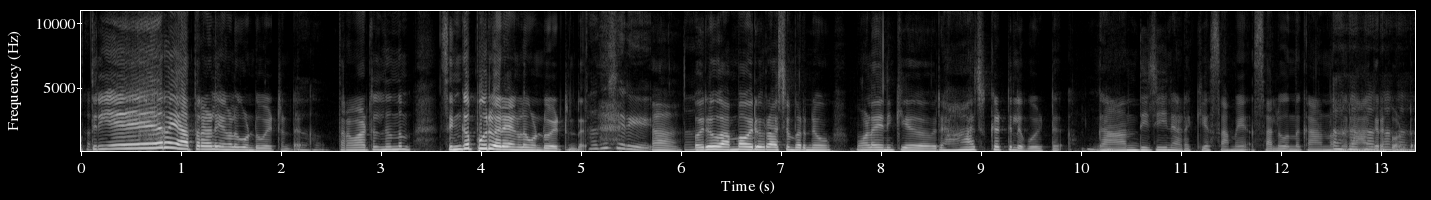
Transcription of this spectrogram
ഒത്തിരിയേറെ യാത്രകൾ ഞങ്ങൾ കൊണ്ടുപോയിട്ടുണ്ട്. തറവാട്ടിൽ നിന്നും സിംഗപ്പൂർ വരെ ഞങ്ങൾ കൊണ്ടുപോയിട്ടുണ്ട്. ഒരു അമ്മ ഒരു പ്രാവശ്യം പറഞ്ഞു മോളെ എനിക്ക് രാജ്ഘട്ടിൽ പോയിട്ട് ഗാന്ധിജീനെ അടക്കിയ സമയ സ്ഥലം ഒന്ന് കാണണം എന്നൊരു ആഗ്രഹമുണ്ട്.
